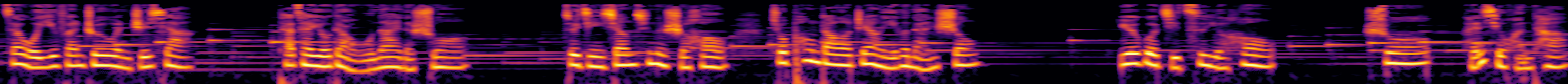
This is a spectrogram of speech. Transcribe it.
在我一番追问之下，他才有点无奈的说：“最近相亲的时候就碰到了这样一个男生，约过几次以后，说很喜欢他，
